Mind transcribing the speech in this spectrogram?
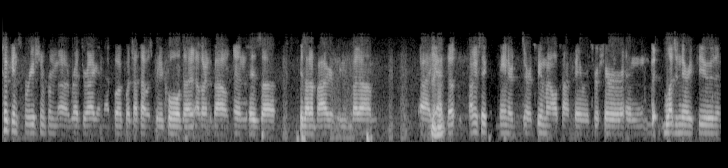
took inspiration from uh, Red Dragon, that book, which I thought was pretty cool that I learned about in his uh, his autobiography. But um, uh, yeah, Mhm. the Undertaker and Kane are, are two of my all-time favorites for sure, and the legendary feud, and,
